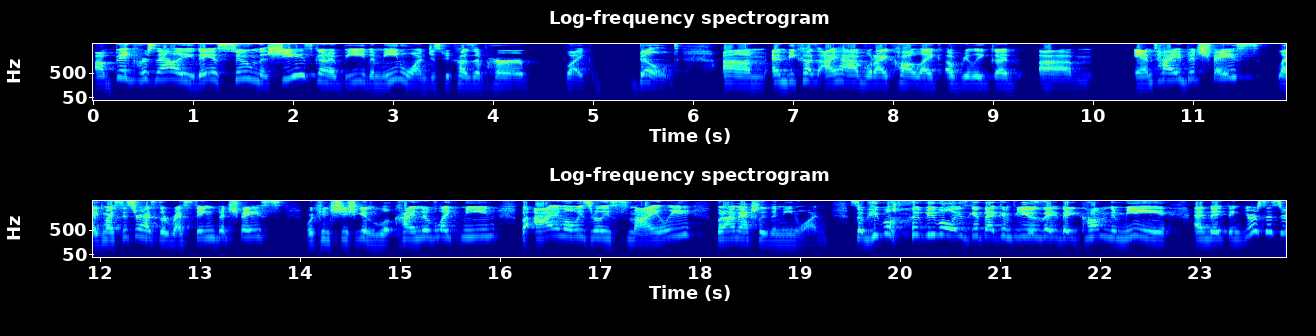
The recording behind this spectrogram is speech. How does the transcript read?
a big personality, they assume that she's gonna be the mean one just because of her like build. Um, and because I have what I call like a really good um anti bitch face. Like my sister has the resting bitch face where can she she can look kind of like mean, but I'm always really smiley, but I'm actually the mean one. So people people always get that confused. They they come to me and they think your sister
